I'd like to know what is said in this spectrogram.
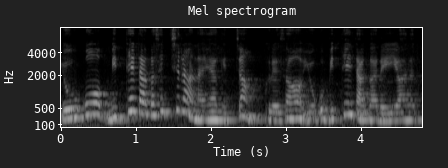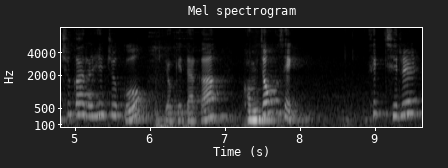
요거 밑에다가 색칠을 하나 해야겠죠? 그래서 요거 밑에다가 layer 하나 추가를 해주고 여기다가 검정색 색칠을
